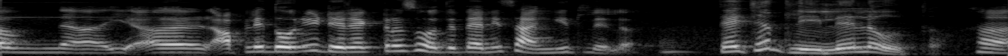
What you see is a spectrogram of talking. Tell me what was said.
अं, आपले दोन्ही डिरेक्टर्स होते त्यांनी सांगितलेलं? त्याच्यात लिहिलेलं होतं. हा.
